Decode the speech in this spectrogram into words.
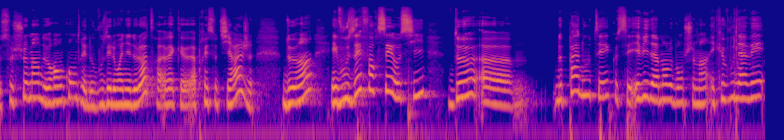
ce chemin de rencontre et de vous éloigner de l'autre avec euh, après ce tirage de 1 et vous efforcer aussi de euh, ne pas douter que c'est évidemment le bon chemin et que vous n'avez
